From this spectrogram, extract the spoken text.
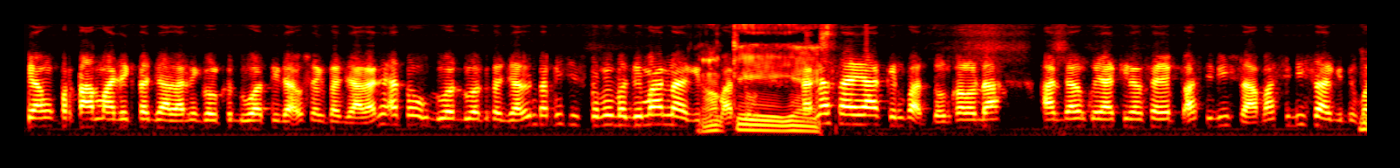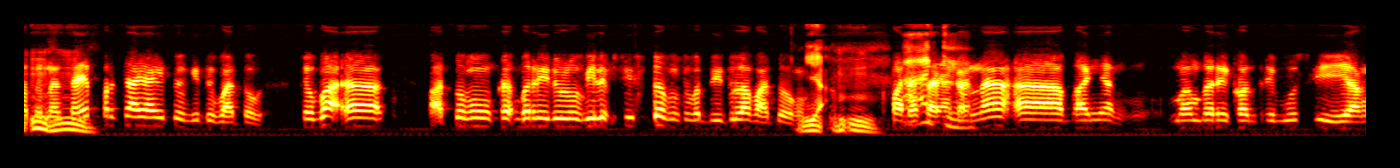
yang pertama aja kita jalani, gol kedua tidak usah kita jalani atau dua-dua kita jalani tapi sistemnya bagaimana gitu Pak Oke, Tung. yes. Karena saya yakin Pak Tung kalau udah ada dalam keyakinan saya pasti bisa, pasti bisa gitu Pak Tung. Dan Mm-mm. saya percaya itu gitu Pak Tung. Coba eh, Pak Tung ke- beri dulu Philip sistem seperti itulah Pak Tung Ya. mm-mm. pada Oke. saya karena eh, banyak memberi kontribusi yang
